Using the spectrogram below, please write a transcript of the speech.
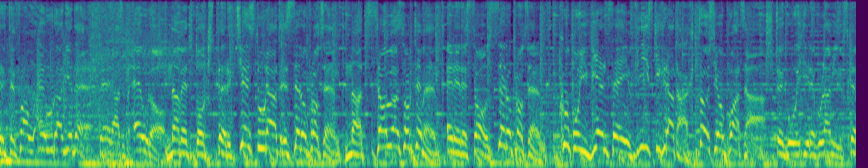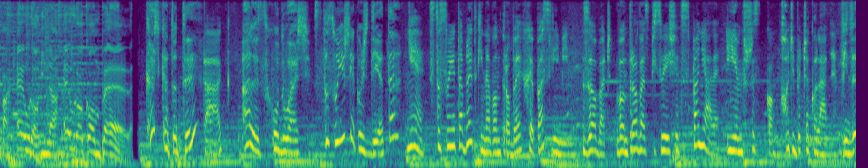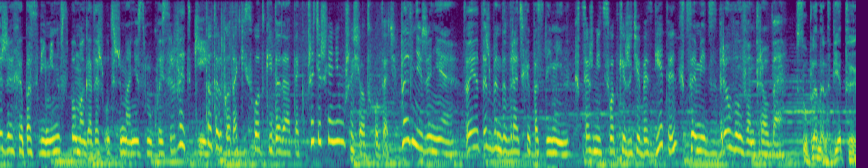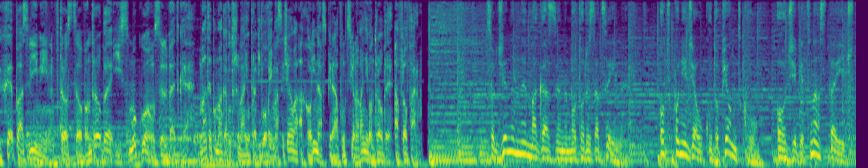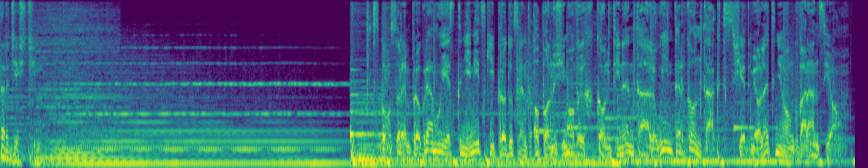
RTV Euro AGD. Teraz w euro. Nawet do 40 lat 0%. Na cały asortyment. RRSO 0%. Kupuj więcej w niskich ratach. To się opłaca. Szczegóły i regulamin w sklepach euro i na euro.com.pl Kaśka, to ty? Tak. Ale schudłaś. Stosujesz jakąś dietę? Nie, stosuję tabletki na wątrobę Hepa Slimin. Zobacz, wątroba spisuje się wspaniale i jem wszystko, choćby czekoladę. Widzę, że Hepa Slimin wspomaga też utrzymanie smukłej sylwetki. To tylko taki słodki dodatek. Przecież ja nie muszę się odchudzać. Pewnie, że nie. To ja też będę brać Hepa Slimin. Chcesz mieć słodkie życie bez diety? Chcę mieć zdrową wątrobę. Suplement diety Hepa Slimin w trosce o wątrobę i smukłą sylwetkę. Mate pomaga w utrzymaniu prawidłowej masy ciała, a cholina wspiera funkcjonowanie wątroby. Aflofarm. Codzienny magazyn motoryzacyjny. Od poniedziałku do piątku o 19.40. Sponsorem programu jest niemiecki producent opon zimowych Continental Winter Contact z siedmioletnią gwarancją.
